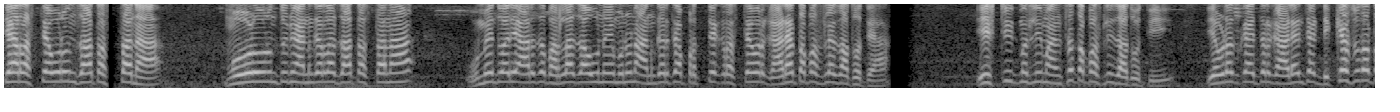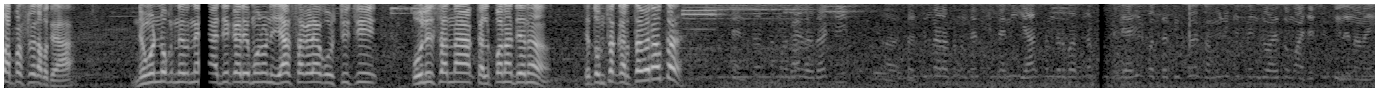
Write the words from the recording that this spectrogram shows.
त्या रस्त्यावरून जात असताना मोहोळवरून तुम्ही अनगरला जात असताना उमेदवारी अर्ज भरला जाऊ नये म्हणून अनगरच्या प्रत्येक रस्त्यावर गाड्या तपासल्या जात होत्या. एस टीमधली माणसं तपासली जात होती. एवढंच काय तर गाड्यांच्या डिक्क्यासुद्धा तपासल्या जात होत्या. निवडणूक निर्णय अधिकारी म्हणून या सगळ्या गोष्टीची पोलिसांना कल्पना देणं हे तुमचं कर्तव्य नव्हतं त्यांचं असं मत आहे दादा की अ, तहसीलदार असं म्हणतात की त्यांनी या संदर्भातलं कुठल्याही पद्धतीचं कम्युनिकेशन जो आहे तो माझ्याशी केलेला नाही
